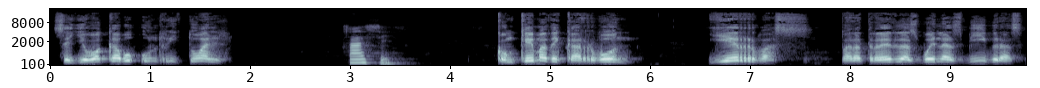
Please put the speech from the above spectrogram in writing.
se llevó a cabo un ritual. Ah, sí con quema de carbón, hierbas para traer las buenas vibras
